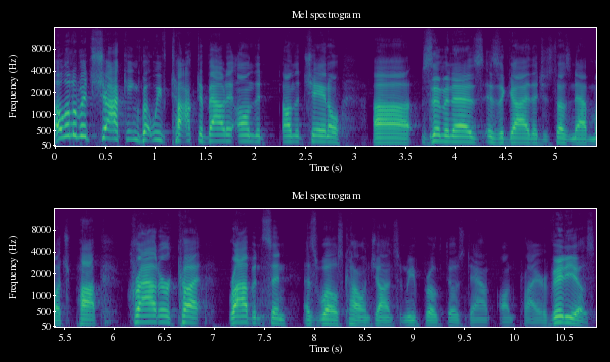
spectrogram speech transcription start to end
A little bit shocking, but we've talked about it on the on the channel. Uh, Ximines is a guy that just doesn't have much pop. Crowder cut. Robinson, as well as Colin Johnson. We've broke those down on prior videos.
